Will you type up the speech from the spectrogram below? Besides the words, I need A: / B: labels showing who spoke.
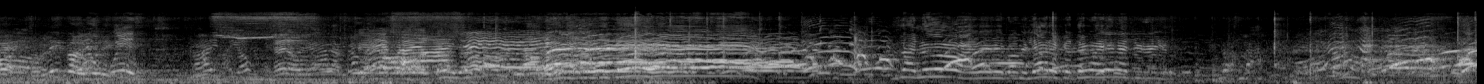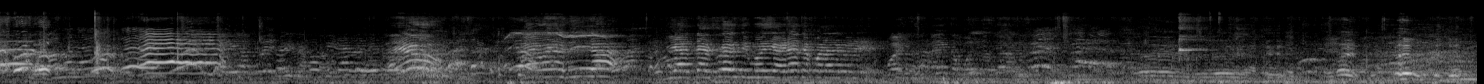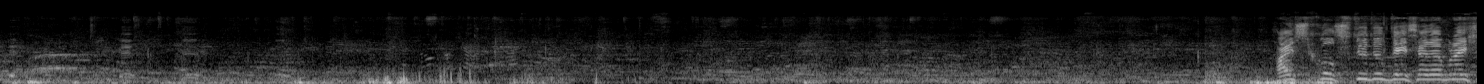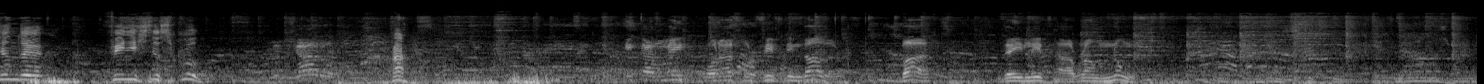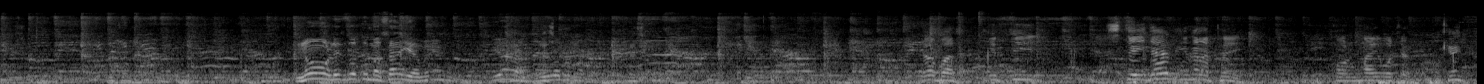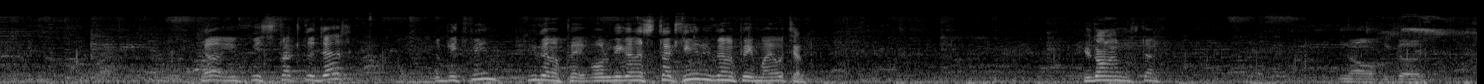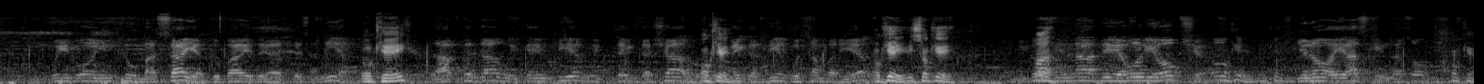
A: Un saludo a mis familiares que tengo ahí en la Buenos días. Y hasta el próximo día. Gracias por haber venido.
B: High school student day celebration the finish the school. Huh?
C: he can make for us for fifteen dollars, but they leave around noon. No, let's go to Masaya, man. Yeah, let's go to Masaya.
B: Yeah, but if we stay there, you're gonna pay for my hotel, okay? Yeah, if we stuck to there, the between, you're gonna pay. Or we're gonna stuck here, you're gonna pay my hotel. You don't understand?
C: No, because we're going to Masaya to buy the artesania.
B: Okay,
C: After that, we came here, we take the shadow,
B: Okay.
C: we make a deal with somebody else.
B: okay, it's okay.
C: Because
B: But-
C: it's not the only option.
B: Okay, okay,
C: You know, I ask him, that's all.
B: okay.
